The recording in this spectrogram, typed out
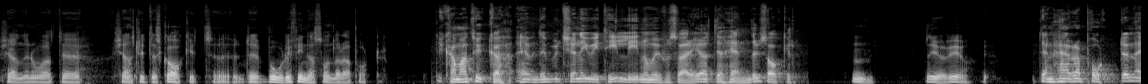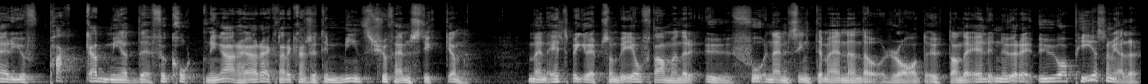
känner nog att det känns lite skakigt. Det borde finnas sådana rapporter. Det kan man tycka. Det känner vi till inom UFO Sverige att det händer saker. Mm, det gör vi ju. Den här rapporten är ju packad med eh, förkortningar. Jag räknade kanske till minst 25 stycken. Men ett begrepp som vi ofta använder, UFO, nämns inte med en enda rad. Utan det är, nu är det UAP som gäller.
